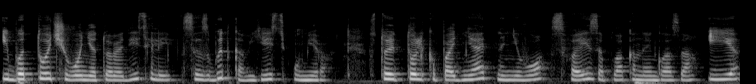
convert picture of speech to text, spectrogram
Ибо то, чего нет у родителей, с избытком есть у мира. Стоит только поднять на него свои заплаканные глаза. И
